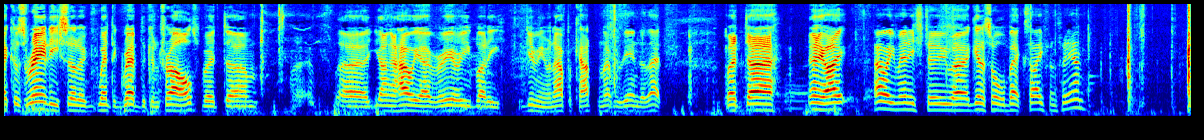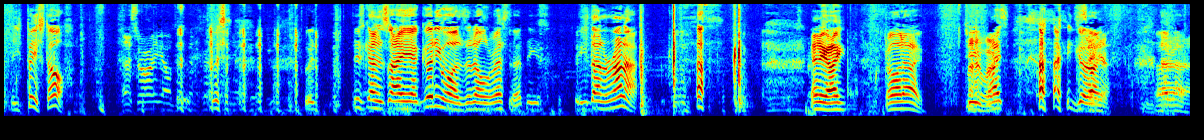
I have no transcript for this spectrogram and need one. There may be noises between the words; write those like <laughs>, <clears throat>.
because Randy sort of went to grab the controls, but um, uh, young Howie over here, he bloody gave him an uppercut, and that was the end of that. But uh, anyway, Howie managed to uh, get us all back safe and sound. He's pissed off. That's all right. I'll <laughs> just just going to say how good he was and all the rest of it. He's he's done a runner. <laughs> anyway, righto. Cheers, mate. <laughs> good See on ya. you. Uh,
